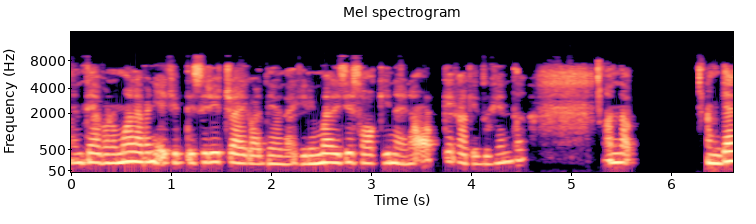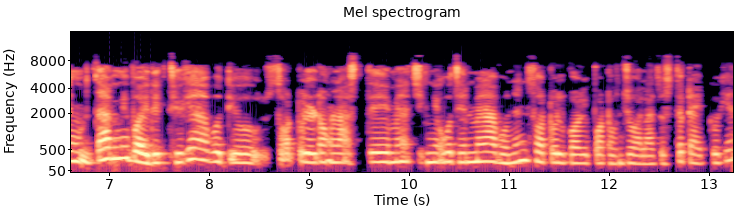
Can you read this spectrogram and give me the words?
अनि त्यहाँबाट मलाई पनि एकखेप त्यसरी ट्राई गर्दै हुँदाखेरि मैले चाहिँ सकिनँ होइन अर्कै खालको दुख्यो नि त। अन्त त्यहाँ दामी भइदिएको थियो क्या अब त्यो सटल डौलास्ते म्याचिङ ओछ्यानमै अब हुन्छ नि सटल गरी पठाउँछु होला जस्तो टाइपको क्या।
